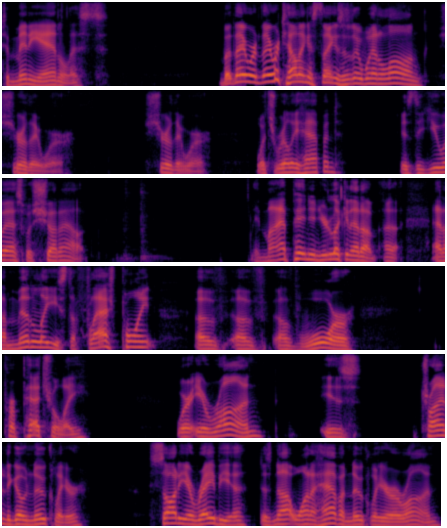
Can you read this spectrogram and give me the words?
to many analysts, but they were they were telling us things as they went along. Sure, they were. Sure, they were. What's really happened is the U.S. was shut out. In my opinion, you're looking at a, a at a Middle East, a flashpoint of of of war perpetually, where Iran is trying to go nuclear. Saudi Arabia does not want to have a nuclear Iran.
